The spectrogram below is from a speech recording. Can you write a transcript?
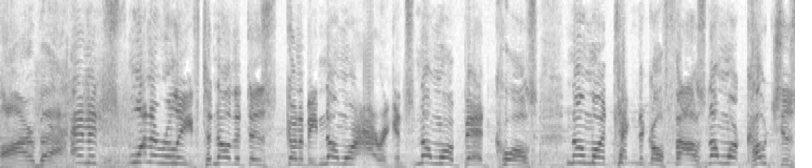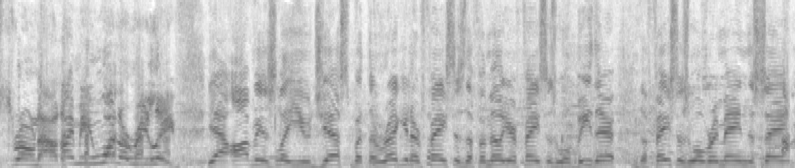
are back. And it's one a relief to know that there's going to be no more arrogance, no more bad calls, no more technical fouls, no more coaches thrown out. I mean, what a relief. yeah, obviously you jest, but the regular faces, the familiar faces will be there. The faces will remain the same.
